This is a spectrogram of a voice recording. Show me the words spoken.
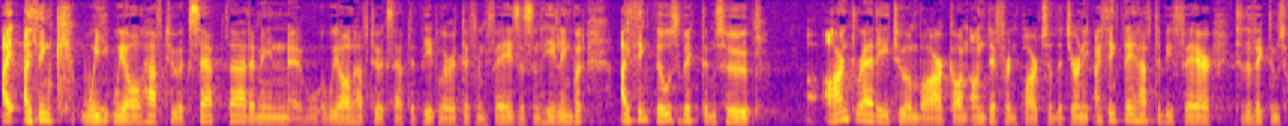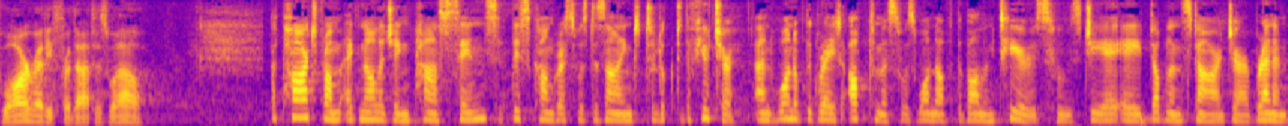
I, I think we, we all have to accept that. I mean, uh, we all have to accept that people are at different phases in healing. But I think those victims who aren't ready to embark on, on different parts of the journey, I think they have to be fair to the victims who are ready for that as well. Apart from acknowledging past sins, this Congress was designed to look to the future, and one of the great optimists was one of the volunteers whose GAA Dublin star, Ger Brennan.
